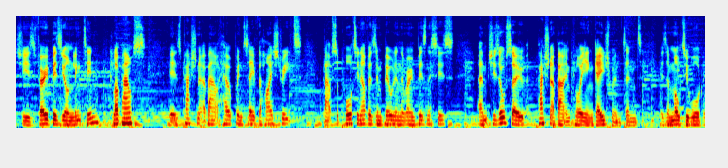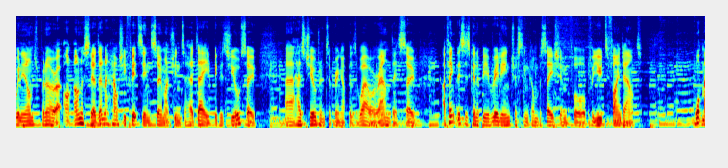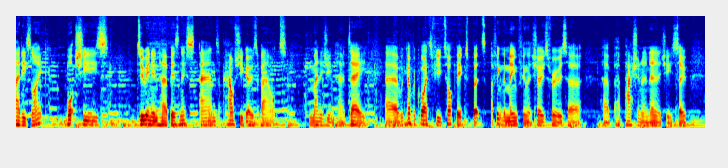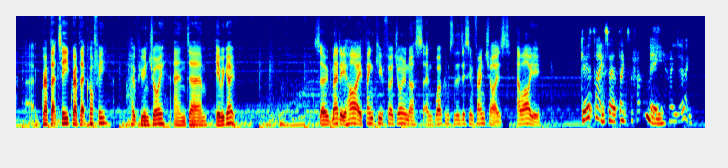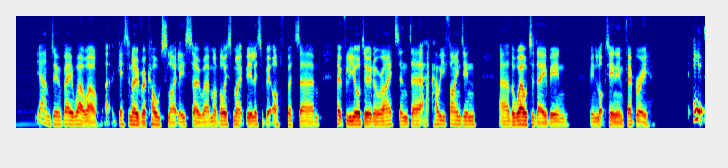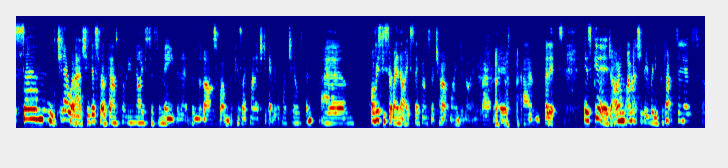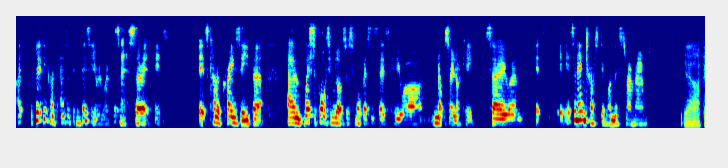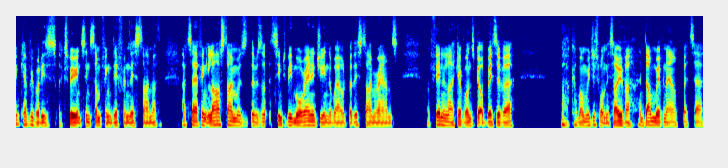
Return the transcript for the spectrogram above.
She is very busy on LinkedIn, Clubhouse, is passionate about helping save the high streets, about supporting others in building their own businesses. Um, she's also passionate about employee engagement and is a multi award winning entrepreneur. Honestly, I don't know how she fits in so much into her day because she also uh, has children to bring up as well around this. So I think this is going to be a really interesting conversation for, for you to find out what Maddy's like, what she's doing in her business, and how she goes about managing her day. Uh, we cover quite a few topics, but I think the main thing that shows through is her her, her passion and energy. So uh, grab that tea, grab that coffee. I hope you enjoy, and um, here we go. So, Maddy, hi. Thank you for joining us, and welcome to the Disenfranchised. How are you? Good, thanks, Ed. Thanks for having me. How are you doing? Yeah, I'm doing very well. Well, uh, getting over a cold slightly, so uh, my voice might be a little bit off, but um, hopefully you're doing all right. And uh, how are you finding uh, the world today, being being locked in in February? It's um. Do you know what? Actually, this lockdown's probably nicer for me than than the last one because I've managed to get rid of my children. Um, obviously somewhere nice. They've gone to a childminder, not anywhere weird. um, but it's it's good. I'm I'm actually being really productive. I, I, don't think I've ever been busier in my business. So it, it's it's kind of crazy, but um, we're supporting lots of small businesses who are not so lucky. So um, it's it's an interesting one this time round. Yeah, I think everybody's experiencing something different this time. I would say I think last time was there was seemed to be more energy in the world, but this time around I'm feeling like everyone's got a bit of a, oh, come on, we just want this over and done with now. But uh,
